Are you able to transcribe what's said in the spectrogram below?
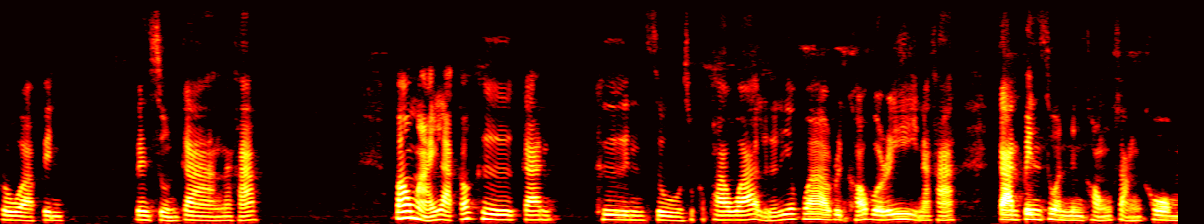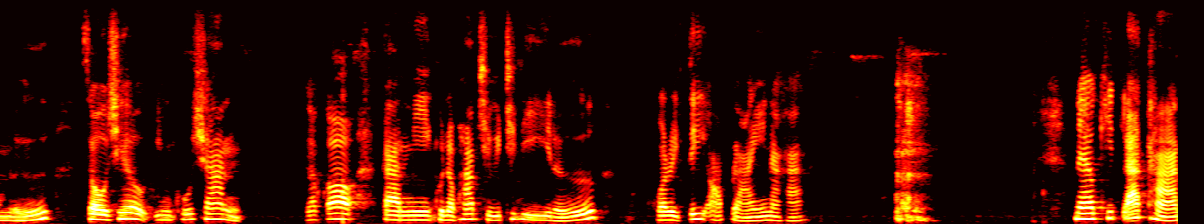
ครัวเป็นเป็นศูนย์กลางนะคะ เป้าหมายหลักก็คือการคืนสู่สุขภาวะ หรือเรียกว่า recovery นะคะ การเป็นส่วนหนึ่งของสังคมหรือ social inclusion แล้วก็การมีคุณภาพชีวิตที่ดีหรือ quality of life นะคะ แนวคิดรากฐาน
